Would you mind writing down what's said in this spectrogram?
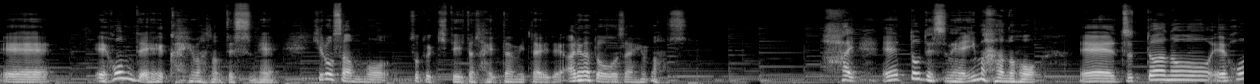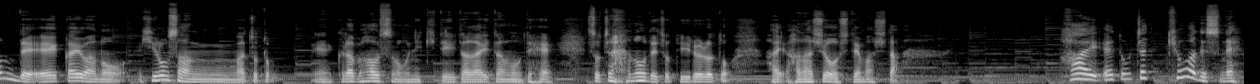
えー、絵本で会話のですね、ヒロさんもちょっと来ていただいたみたいで、ありがとうございます。はい。えー、っとですね、今あの、えー、ずっとあの、絵本で英会話のヒロさんがちょっとえー、クラブハウスの方に来ていただいたので、そちらの方でちょっといろいろと、はい、話をしてました。はい、えっ、ー、と、じゃあ今日はですね、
